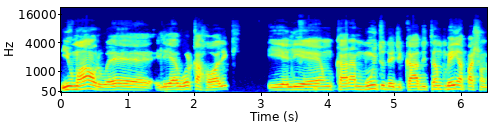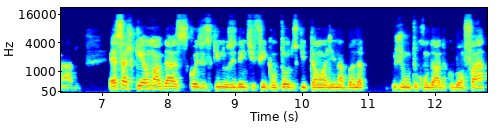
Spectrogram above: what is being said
E o Mauro é ele é workaholic, e ele é um cara muito dedicado e também apaixonado. Essa acho que é uma das coisas que nos identificam todos que estão ali na banda junto com o Dado com o Bonfá,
